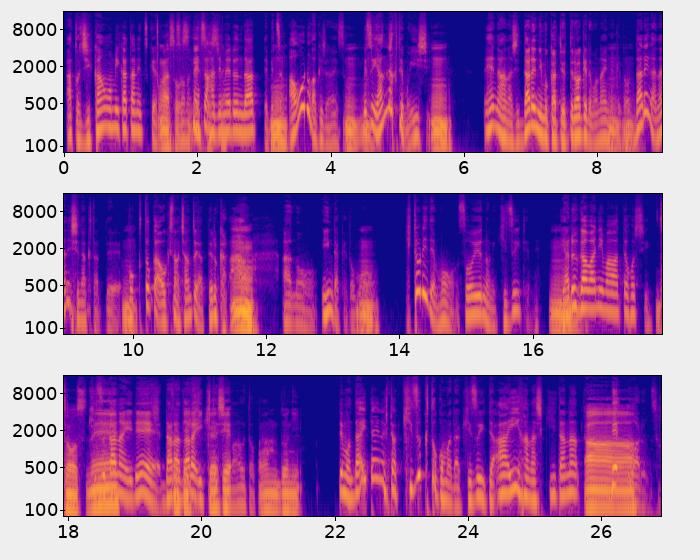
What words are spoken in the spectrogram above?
あと時間を味方につける。あそうですねのいつ始めるんだって別に煽るわけじゃないんですよ。うん別にやんなくてもいいし。うん。変な話、誰に向かって言ってるわけでもないんだけど、うんうん誰が何しなくたって、うん僕とか青木さんはちゃんとやってるかうら、ん。あの、いいんだけどもうん、一、人でもそういうのに気づいてね、うんやる側に回ってほしい。そうですね。気づかないで、だらだら生きてしまうとか。本当に。でも大体の人は気づくとこまでは気づいて、ああ、いい話聞いたな、であ終わあ。るんですよ。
